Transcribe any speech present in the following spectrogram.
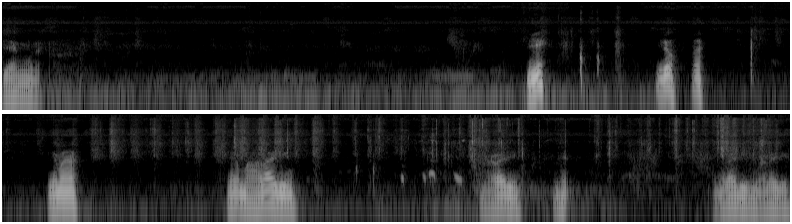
แดงหมดแล้วนี่นี่ดูมาเนี่ยมาเนี่ยหมาไล่ลิงหมาไล่ลิงเนี่ยหมาไล่ลิงหมาไล่ลิง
